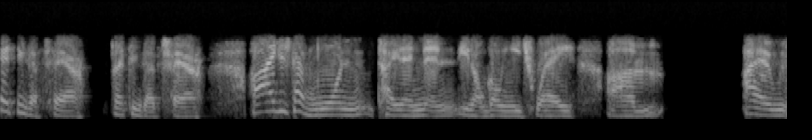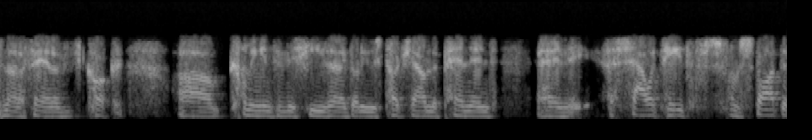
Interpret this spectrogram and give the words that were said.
I think that's fair. I think that's fair. I just have one tight end, and you know, going each way. Um, I was not a fan of Cook uh, coming into the season. I thought he was touchdown dependent and taste from start to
